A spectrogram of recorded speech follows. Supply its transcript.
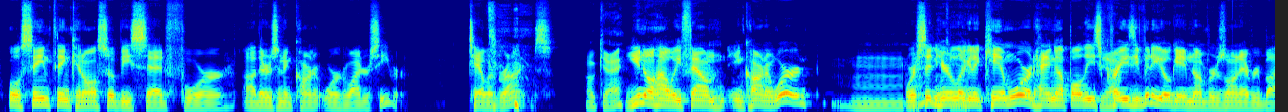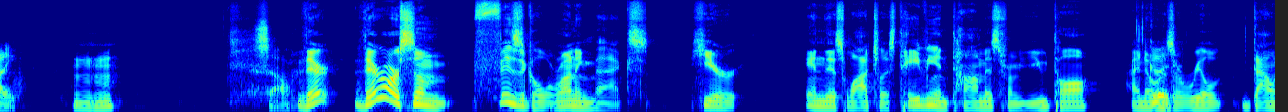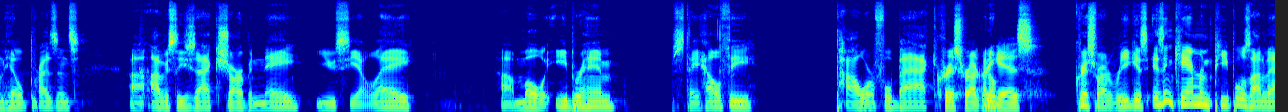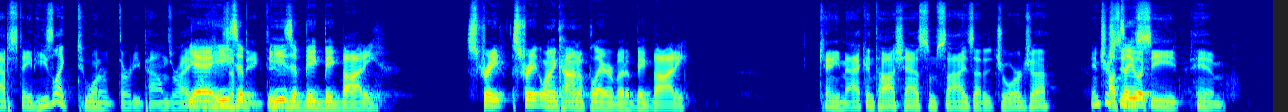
Well, same thing can also be said for uh, there's an incarnate word wide receiver, Taylor Grimes. Okay. you know how we found incarnate word. Mhm. We're sitting here looking at Cam Ward hang up all these Yep. crazy video game numbers on everybody. Mm-hmm. So There, there are some physical running backs here in this watch list. Tavion Thomas from Utah, I know Good. is a real downhill presence. Uh, obviously, Zach Charbonnet, UCLA, uh, Mo Ibrahim, stay healthy, powerful back. Chris Rodriguez. Chris Rodriguez isn't Camerun Peoples out of App State. He's like 230 pounds, right? Yeah, Like, he's, a, big dude. he's a big big body. Straight straight line kind of player, but a big body. Kenny McIntosh has some size out of Georgia. Interested you to what- see him.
